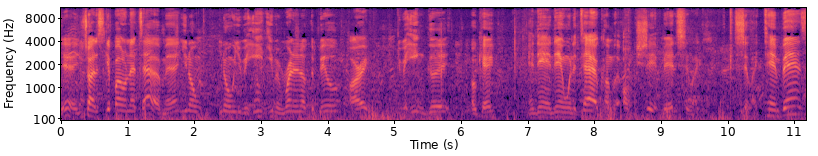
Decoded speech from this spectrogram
Yeah, you try to skip out on that tab, man. You know, you know when you've been eating, you've been running up the bill. All right. You've been eating good, okay. And then, then when the tab comes, oh shit, man, this shit like, this shit like ten bands.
